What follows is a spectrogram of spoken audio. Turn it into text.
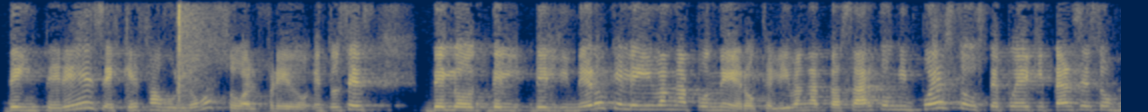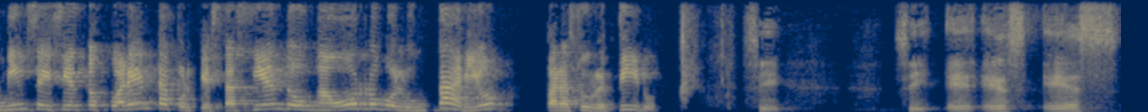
de interés. Es que es fabuloso, Alfredo. Entonces, de lo, del, del, dinero que le iban a poner o que le iban a tasar con impuestos, usted puede quitarse esos 1.640 porque está haciendo un ahorro voluntario para su retiro. Sí, sí, e, es... Es,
